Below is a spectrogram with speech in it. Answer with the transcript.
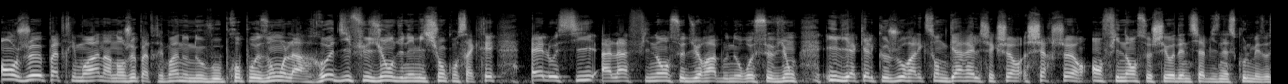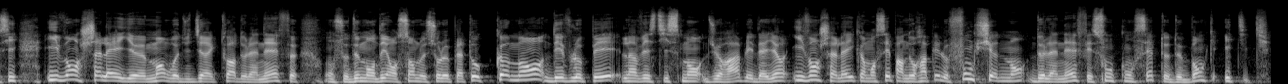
Enjeu patrimoine, un enjeu patrimoine où nous vous proposons la rediffusion d'une émission consacrée, elle aussi, à la finance durable, où nous recevions il y a quelques jours Alexandre Garel, chercheur en finance chez Audencia Business School, mais aussi Yvan Chaleil, membre du directoire de la NEF. On se demandait ensemble sur le plateau comment développer l'investissement durable. Et d'ailleurs, Yvan Chaleil commençait par nous rappeler le fonctionnement de la NEF et son concept de banque éthique.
